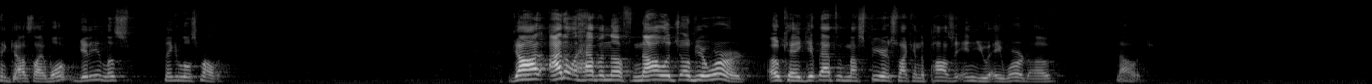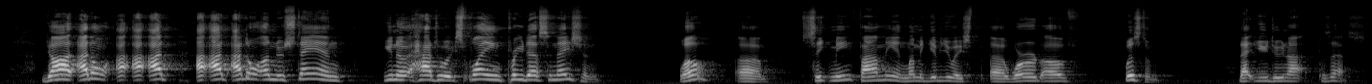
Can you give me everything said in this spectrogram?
And God's like, well, get in, let's make it a little smaller. God, I don't have enough knowledge of your word. Okay, get wrapped with my spirit so I can deposit in you a word of knowledge. God, I don't, I, I, I, I don't understand, you know, how to explain predestination. Well, uh, seek me, find me, and let me give you a, a word of wisdom that you do not possess.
